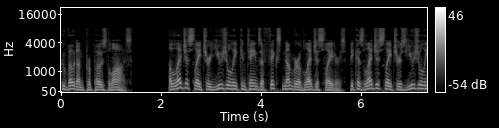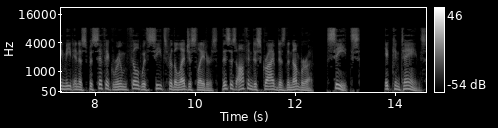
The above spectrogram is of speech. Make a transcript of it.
who vote on proposed laws. A legislature usually contains a fixed number of legislators, because legislatures usually meet in a specific room filled with seats for the legislators, this is often described as the number of seats it contains.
